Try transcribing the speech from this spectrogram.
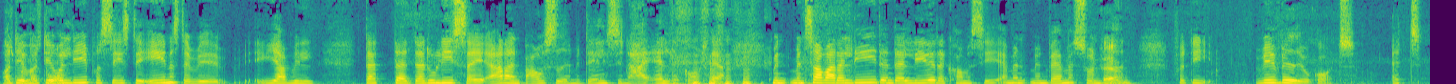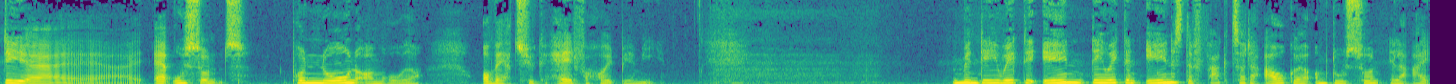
og det, og det var lige præcis det eneste, vi, jeg vil... Da, da, da du lige sagde, er der en bagside af medaljen, så nej, alt er godt her. men, men så var der lige den der lille, der kom og siger, ja, men, men hvad med sundheden? Ja. Fordi vi ved jo godt, at det er, er usundt på nogle områder at være tyk, have et for højt BMI. Men det er jo ikke det ene, det er jo ikke den eneste faktor, der afgør, om du er sund eller ej.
